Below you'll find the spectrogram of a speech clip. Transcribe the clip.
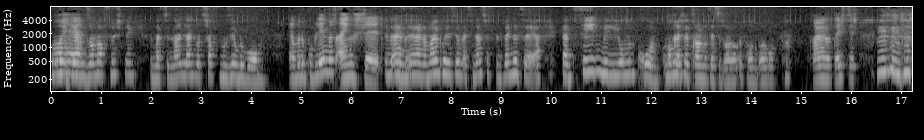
Woher- vorigem Sommer Flüchtling im Nationalen Landwirtschaftsmuseum beworben. Er wurde problemlos eingestellt. In einer, Mhm. in einer neuen Position als Finanzchef entwendete er dann 10 Millionen Kronen, umgerechnet 360.000 Euro. Euro. 360.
